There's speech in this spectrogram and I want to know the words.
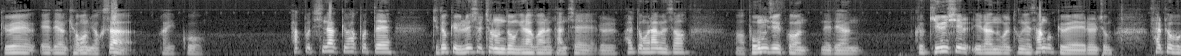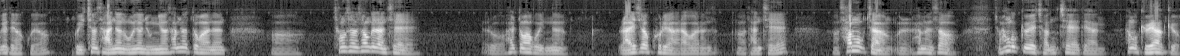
교회에 대한 경험 역사가 있고 학부 신학교 학부 때 기독교 윤리실천 운동이라고 하는 단체를 활동을 하면서 어, 복음주의권에 대한 그 기윤실이라는 걸 통해서 한국 교회를 좀 살펴보게 되었고요. 그 2004년, 5년, 6년, 3년 동안은 어, 청소년 선교단체로 활동하고 있는 라이즈업 코리아라고 하는 어, 단체 어, 사무국장을 하면서 좀 한국 교회 전체에 대한 한국 교회 학교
